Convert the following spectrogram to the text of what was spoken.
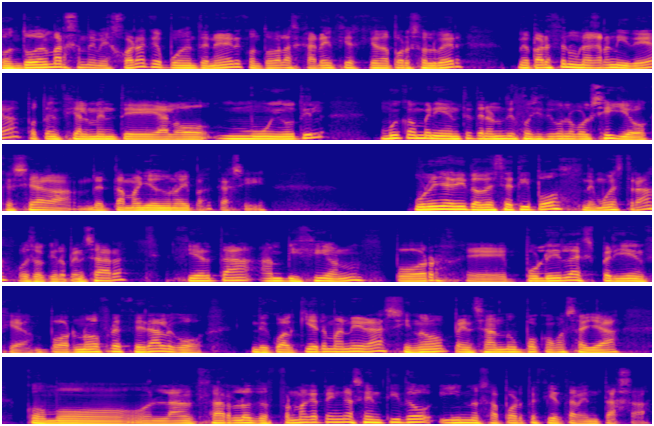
con todo el margen de mejora que pueden tener, con todas las carencias que quedan por resolver, me parecen una gran idea, potencialmente algo muy útil, muy conveniente tener un dispositivo en el bolsillo que se haga del tamaño de un iPad casi. Un añadido de este tipo demuestra, o eso quiero pensar, cierta ambición por eh, pulir la experiencia, por no ofrecer algo de cualquier manera, sino pensando un poco más allá cómo lanzarlo de forma que tenga sentido y nos aporte cierta ventaja.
